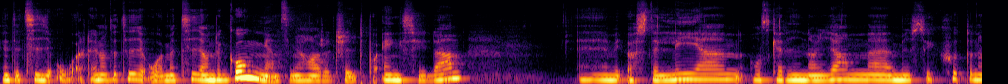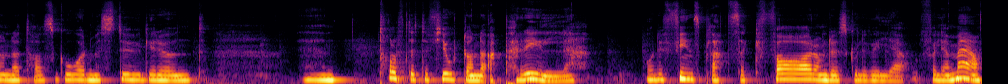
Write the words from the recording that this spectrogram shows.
Inte tio år, det är nog inte tio år, men tionde gången som jag har retreat på Ängshyddan. Eh, vid Österlen, hos Karina och Janne, en mysig 1700-talsgård med stugor runt. Eh, 12 till 14 april och det finns platser kvar om du skulle vilja följa med och,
